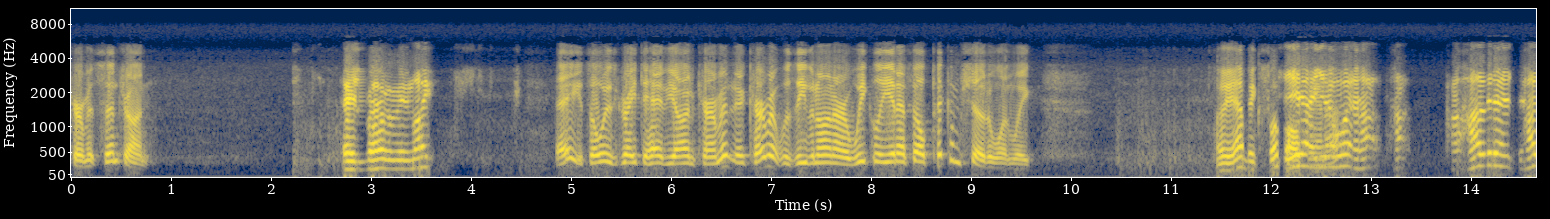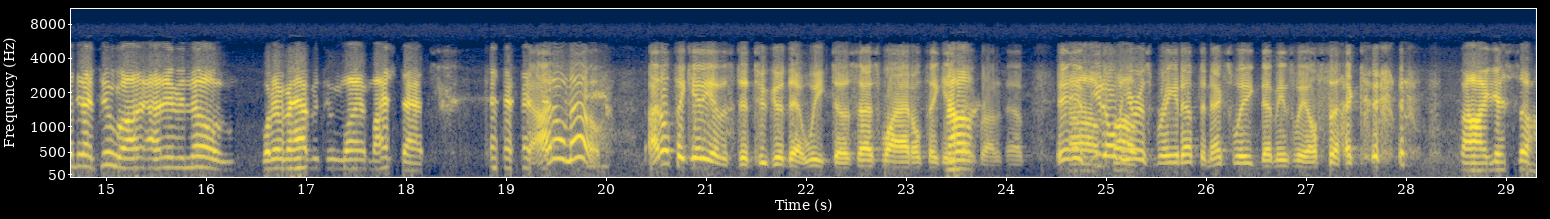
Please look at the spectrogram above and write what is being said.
Kermit Cintron. Thanks for having me, Mike. Hey, it's always great to have you on, Kermit. And Kermit was even on our weekly NFL Pick'em show to one week. Oh yeah, big football. Yeah, fan, you know huh? what? How, how, how did I how did I do? I, I didn't even know whatever happened to my my stats. I don't know. I don't think any of us did too good that week, though. So that's why I don't think anybody No. brought it up. If Oh, you don't well. hear us bring it up the next week, that means we all sucked. oh, I guess so.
